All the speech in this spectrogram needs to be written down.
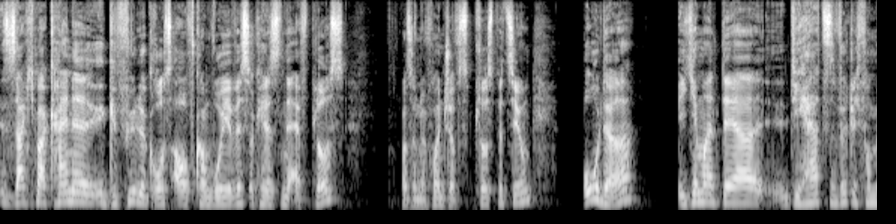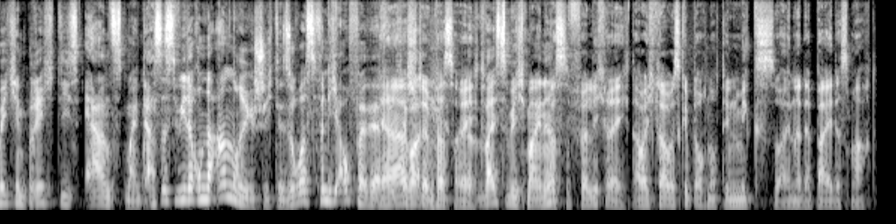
sag ich mal, keine Gefühle groß aufkommen, wo ihr wisst, okay, das ist eine F+, also eine Freundschafts-Plus-Beziehung. Oder jemand, der die Herzen wirklich von Mädchen bricht, die es ernst meint. Das ist wiederum eine andere Geschichte. Sowas finde ich auch verwerflich. Ja, aber, stimmt, hast du recht. Weißt du, wie ich meine? Hast du völlig recht. Aber ich glaube, es gibt auch noch den Mix, so einer, der beides macht.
